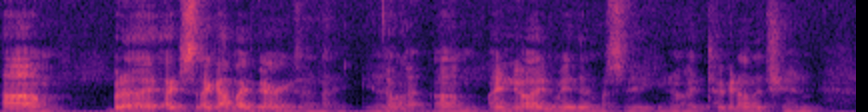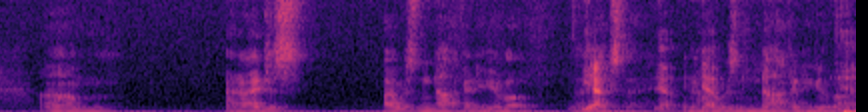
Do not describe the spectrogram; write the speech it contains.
know? Um, but I, I just I got my bearings that night. You know, Okay. um, I knew I had made that mistake. You know, I took it on the chin, um, and I just I was not going to give up the Yeah. next day. Yeah. You know, Yeah. I was not going to give up. Yeah.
